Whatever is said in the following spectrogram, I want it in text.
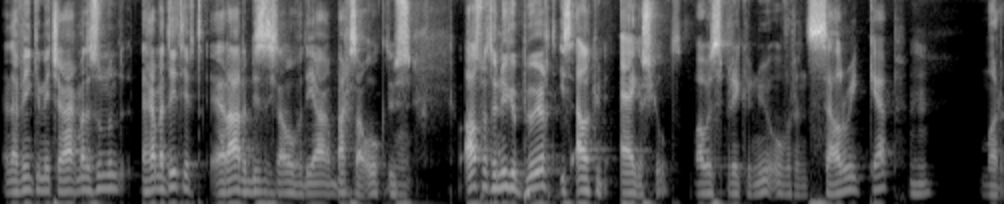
En dat vind ik een beetje raar. Maar de seizoen, Real Madrid heeft een rare business gedaan over de jaren, Barça ook. Dus alles wat er nu gebeurt, is elk hun eigen schuld. Maar we spreken nu over een salary cap. Mhm. Maar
